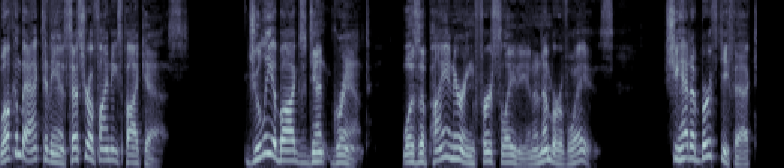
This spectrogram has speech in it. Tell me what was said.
Welcome back to the Ancestral Findings Podcast. Julia Boggs Dent Grant was a pioneering First Lady in a number of ways. She had a birth defect,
